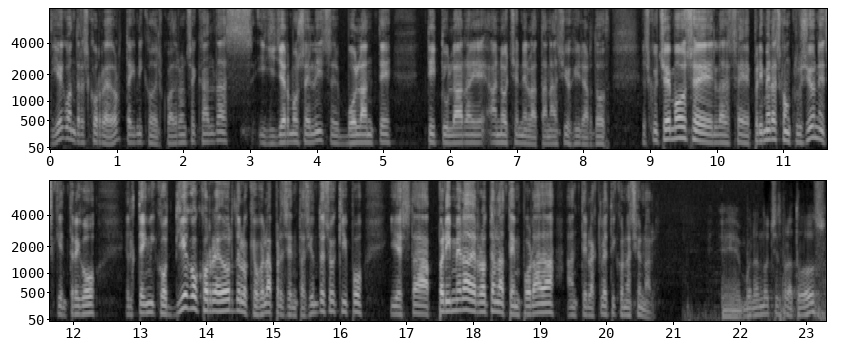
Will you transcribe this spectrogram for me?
Diego Andrés Corredor, técnico del cuadro Once Caldas, y Guillermo Celis, eh, volante titular eh, anoche en el Atanasio Girardot. Escuchemos eh, las primeras conclusiones que entregó el técnico Diego Corredor de lo que fue la presentación de su equipo y esta primera derrota en la temporada ante el Atlético Nacional. Eh, buenas noches para todos.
